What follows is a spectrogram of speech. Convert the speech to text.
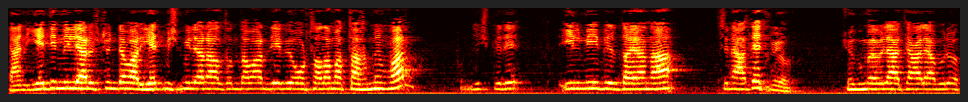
Yani 7 milyar üstünde var, 70 milyar altında var diye bir ortalama tahmin var. Bunun hiçbiri ilmi bir dayanağa sinat etmiyor. Çünkü Mevla Teala buyuruyor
